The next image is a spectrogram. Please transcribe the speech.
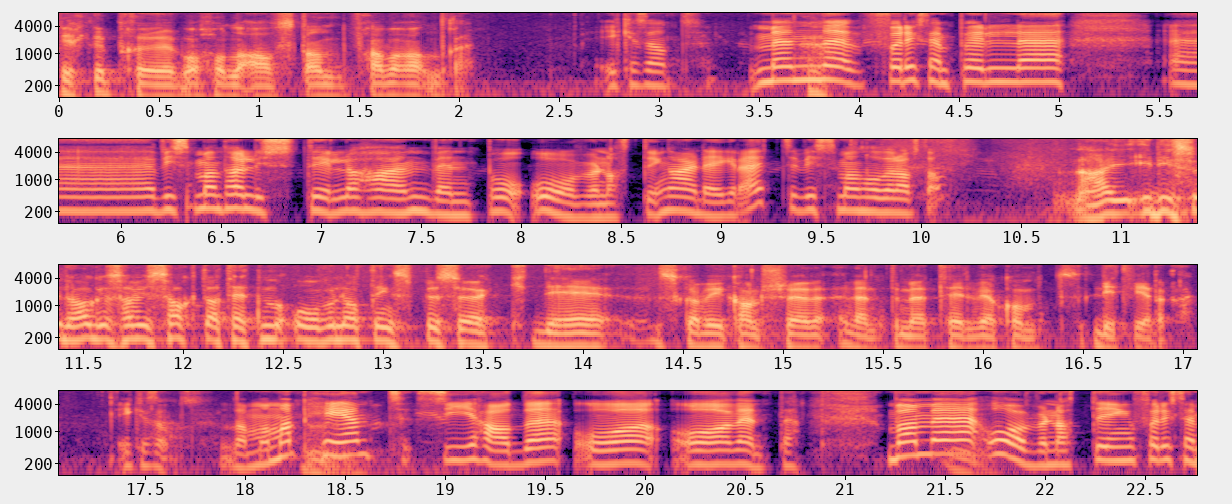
virkelig prøve å holde avstand fra hverandre. Ikke sant. Men eh, eksempel eh, hvis man har lyst til å ha en venn på overnattinga, er det greit? Hvis man holder avstand? Nei, i disse dager så har vi sagt at dette med overnattingsbesøk, det skal vi kanskje vente med til vi har kommet litt videre. Ikke sant. Da må man pent si ha det og, og vente. Hva med overnatting f.eks.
